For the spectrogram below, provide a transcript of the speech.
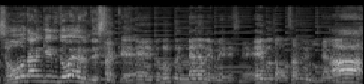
上段蹴りどうやるんでしたっけ？えっ、ー、と本当に斜め上ですね。A ボタンを押さずに斜め上。ああ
